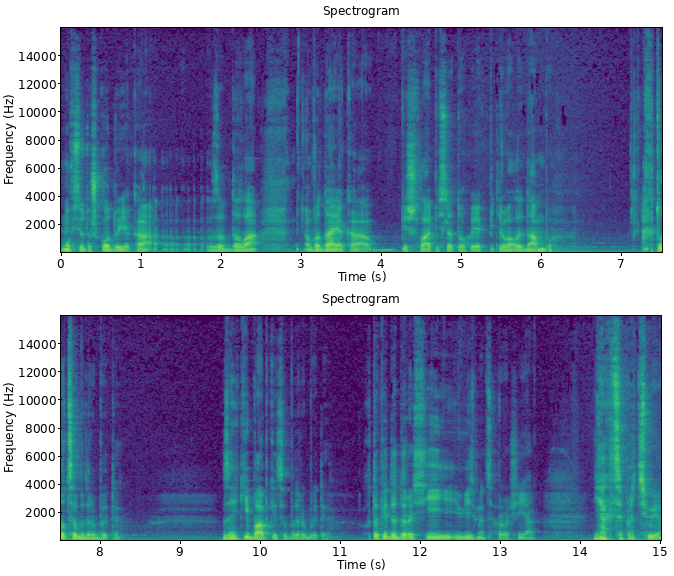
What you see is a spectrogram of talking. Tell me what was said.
ну, всю ту шкоду, яка завдала вода, яка пішла після того, як підірвали дамбу. А хто це буде робити? За які бабки це буде робити? Хто піде до Росії і візьме ці гроші? Як? Як це працює?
